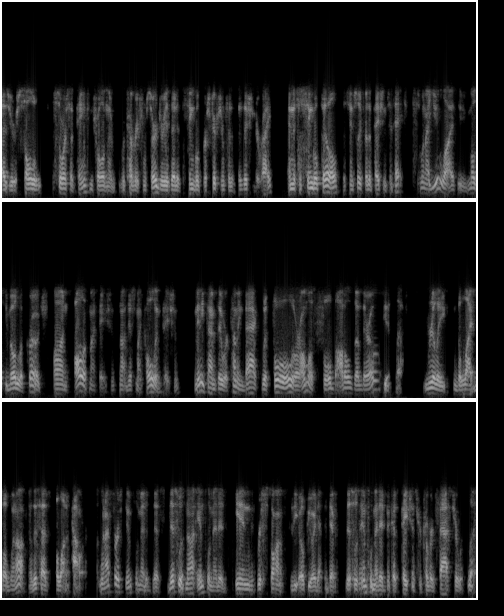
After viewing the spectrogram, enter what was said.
as your sole source of pain control in the recovery from surgery is that it's a single prescription for the physician to write and it's a single pill essentially for the patient to take. When I utilize the multimodal approach on all of my patients, not just my colon patients, many times they were coming back with full or almost full bottles of their opiates left. Really, the light bulb went off. Now, this has a lot of power. When I first implemented this, this was not implemented in response to the opioid epidemic. This was implemented because patients recovered faster with less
